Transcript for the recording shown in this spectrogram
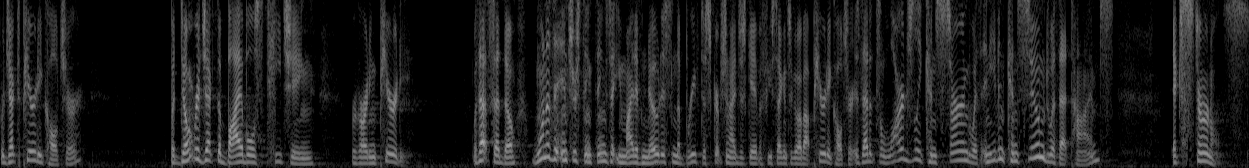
reject purity culture, but don't reject the Bible's teaching regarding purity. With that said, though, one of the interesting things that you might have noticed in the brief description I just gave a few seconds ago about purity culture is that it's largely concerned with and even consumed with at times externals.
